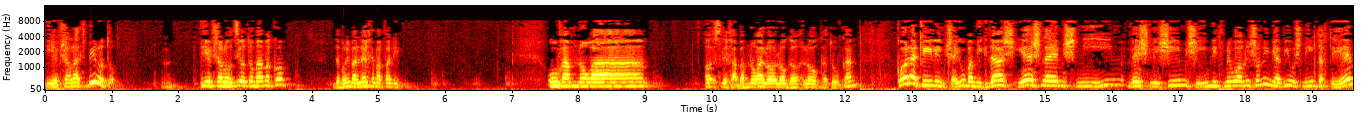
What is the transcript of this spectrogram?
אי אפשר להטביל אותו. אי אפשר להוציא אותו מהמקום. מדברים על לחם הפנים. ובמנורה, או, סליחה, במנורה לא, לא, לא כתוב כאן, כל הכלים שהיו במקדש, יש להם שניים ושלישים, שאם נטמעו הראשונים יביאו שניים תחתיהם.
